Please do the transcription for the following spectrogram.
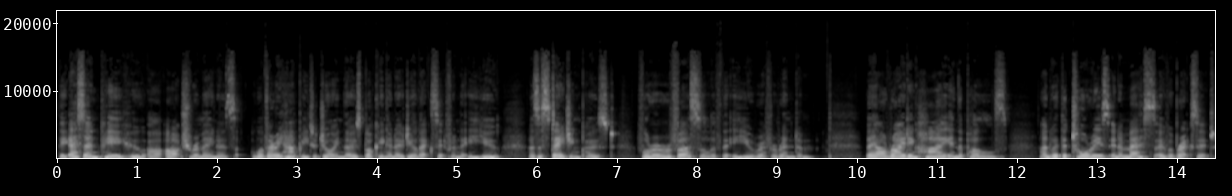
The SNP, who are arch Remainers, were very happy to join those blocking a no deal exit from the EU as a staging post for a reversal of the EU referendum. They are riding high in the polls, and with the Tories in a mess over Brexit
